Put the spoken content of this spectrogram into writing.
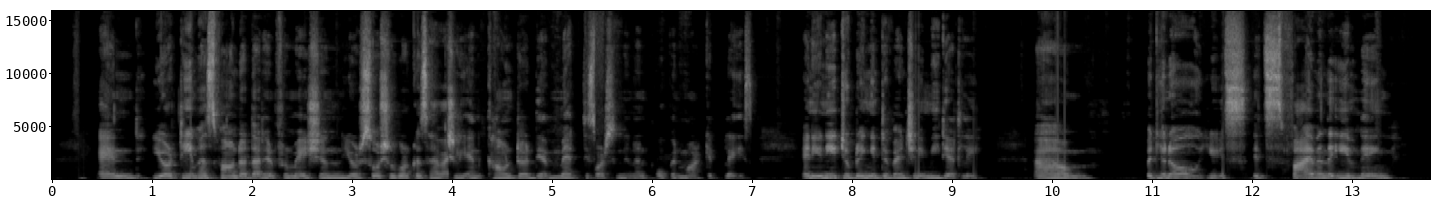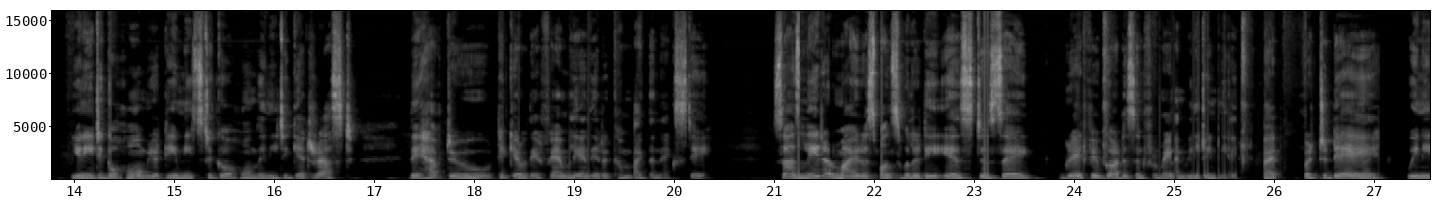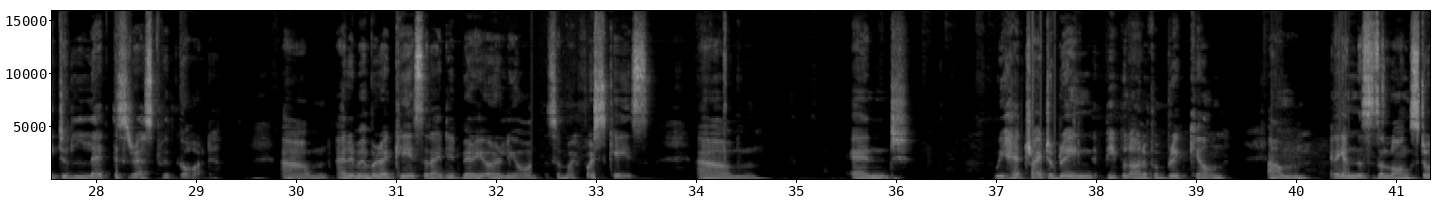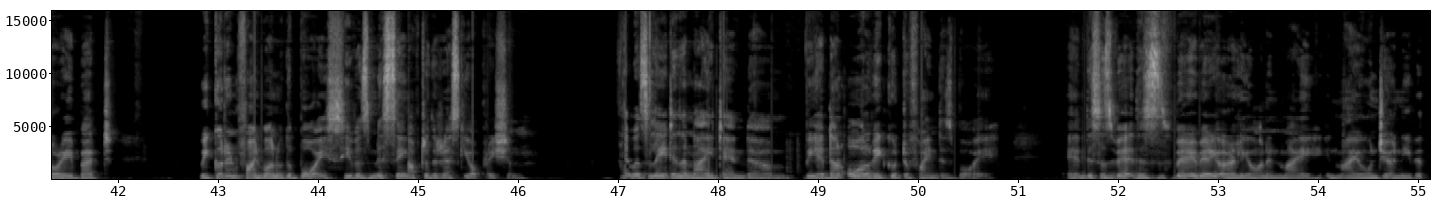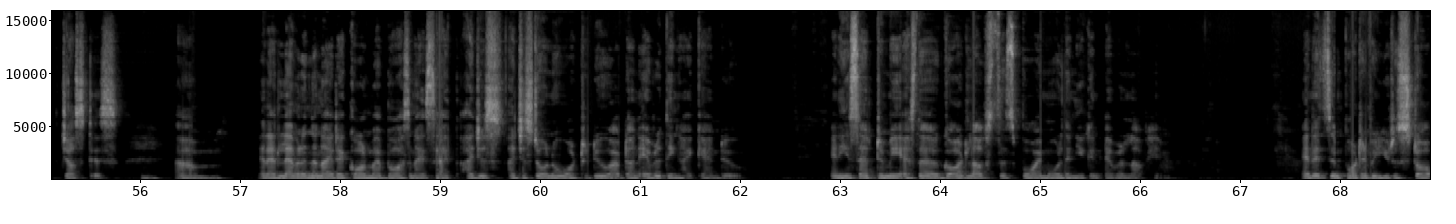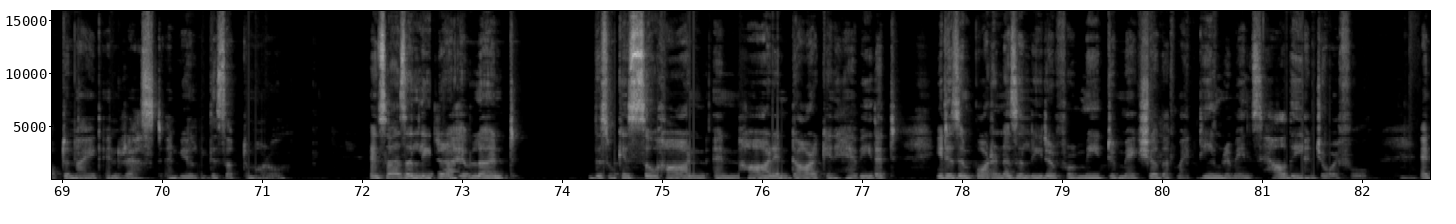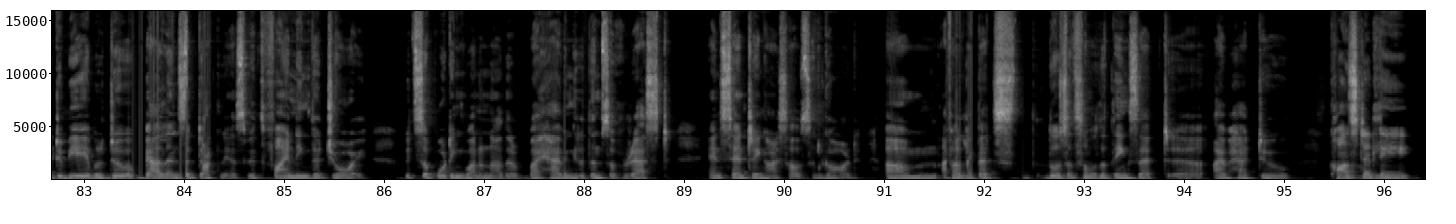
and your team has found out that information. Your social workers have actually encountered they have met this person in an open marketplace. And you need to bring intervention immediately. Um, but you know it's it's five in the evening. You need to go home. Your team needs to go home. They need to get rest. They have to take care of their family and they have to come back the next day. So as leader my responsibility is to say great we've got this information. And we need to engage but for today we need to let this rest with god um, i remember a case that i did very early on so my first case um, and we had tried to bring people out of a brick kiln um, and again, this is a long story, but we couldn't find one of the boys. He was missing after the rescue operation. It was late in the night, and um, we had done all we could to find this boy. And this is very, this is very, very early on in my in my own journey with justice. Um, and at 11 in the night, I called my boss and I said, I just, I just don't know what to do. I've done everything I can do. And he said to me, Esther, God loves this boy more than you can ever love him. And it's important for you to stop tonight and rest, and we'll pick this up tomorrow. And so, as a leader, I have learned this work is so hard and, and hard and dark and heavy that it is important as a leader for me to make sure that my team remains healthy and joyful, and to be able to balance the darkness with finding the joy, with supporting one another by having rhythms of rest and centering ourselves in God. Um, I felt like that's those are some of the things that uh, I've had to constantly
